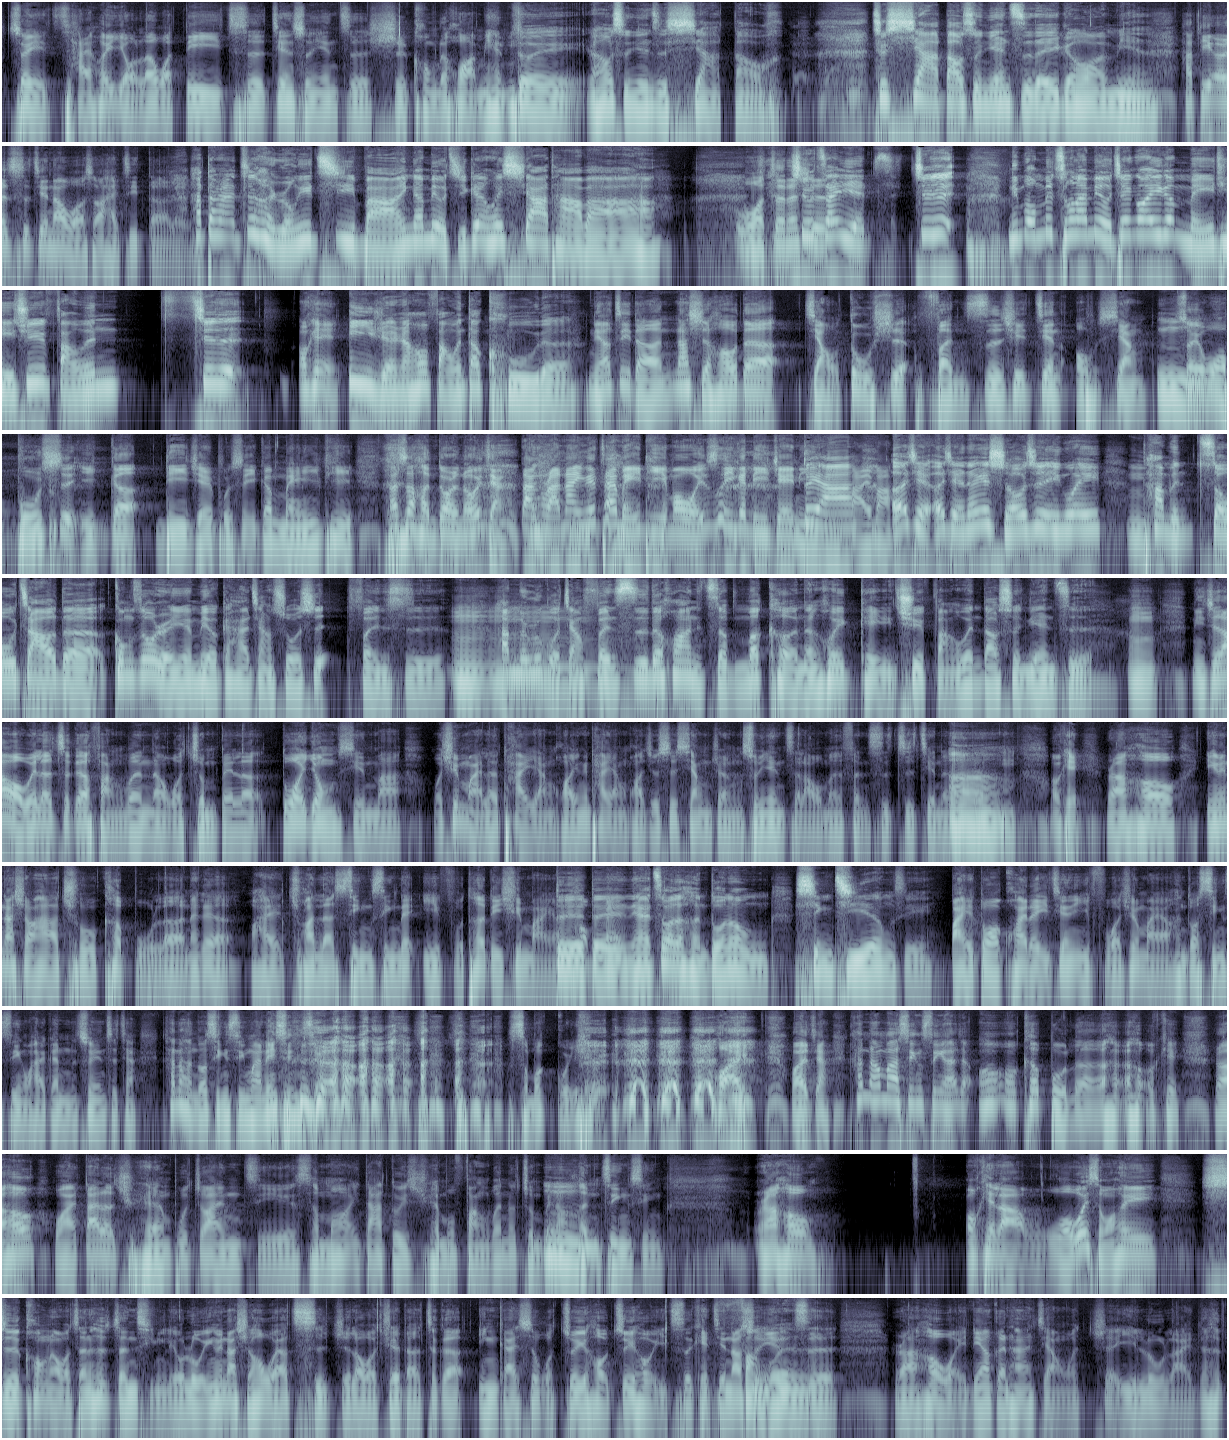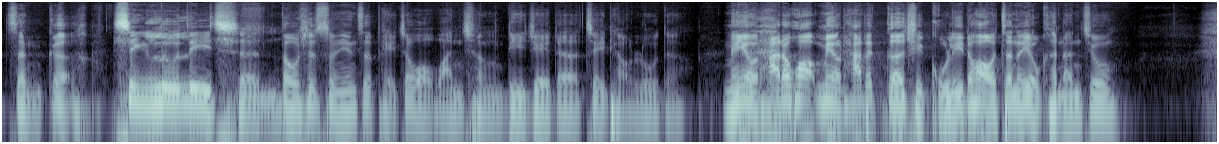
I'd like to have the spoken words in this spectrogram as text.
所以才会有了我第一次见孙燕姿失控的画面。对，然后孙燕姿吓到，就吓到孙燕姿的一个画面。她第二次见到我的时候还记得嘞，她当然这很容易记吧，应该没有几个人会吓她吧。我真的是就在也就是你们我们从来没有见过一个媒体去访问，就是 OK。艺人，然后访问到哭的。你要记得那时候的角度是粉丝去见偶像，嗯所以我不是一个 DJ，不是一个媒体。但是很多人都会讲，当然啦，因为在媒体嘛，我就是一个 DJ，你明对啊白吗？而且而且那个时候是因为嗯他们周遭的工作人员没有跟他讲说是粉丝，嗯他们如果讲粉丝的话，你怎么可能会可以去访问到孙燕姿？嗯，你知道我为了这个访问呢，我准备了多用心吗？我去买了太阳花，因为太阳花就是象征孙燕姿啦，我们粉丝之间的那个。嗯嗯 OK，然后因为那时候他出科普了那个，我还穿了星星的衣服，特地去买啊。对对对你还做了很多那种心机的东西。百多块的一件衣服，我去买了很多星星，我还跟孙燕姿讲，看到很多星星吗？那星星 什么鬼？我还我还讲看到吗？星星，还讲哦哦科普了，OK，然后我还带了全部专辑，什么一大堆，全部访问都准备到很精心，然后。OK 啦，我为什么会失控呢？我真的是真情流露，因为那时候我要辞职了，我觉得这个应该是我最后最后一次可以见到孙燕姿，然后我一定要跟她讲，我这一路来的整个心路历程，都是孙燕姿陪着我完成 DJ 的这条路的。没有她的话，没有她的歌曲鼓励的话，我真的有可能就……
